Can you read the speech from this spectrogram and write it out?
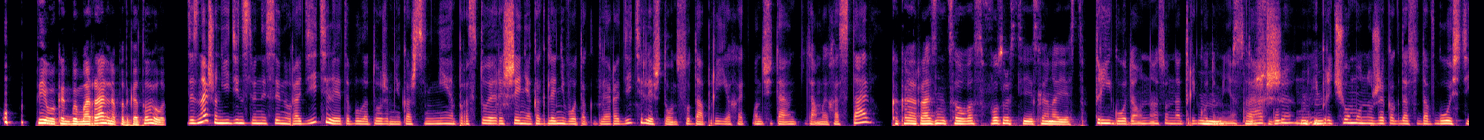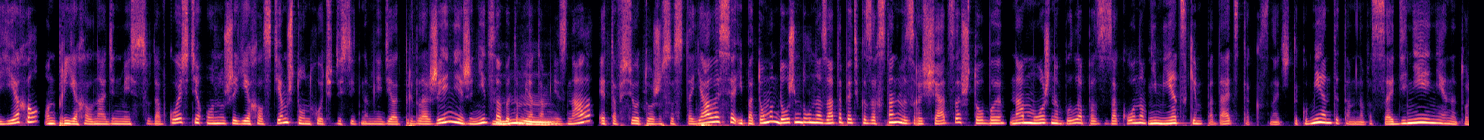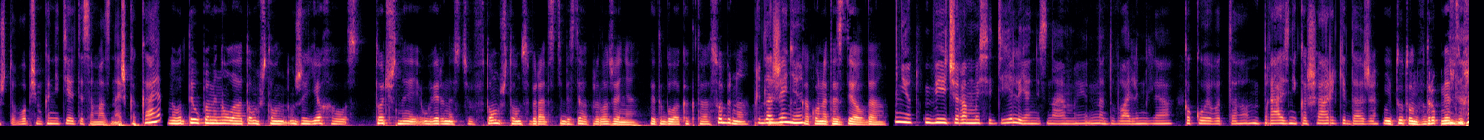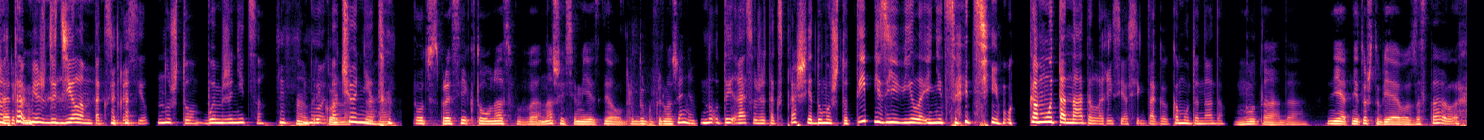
Ты его как бы морально подготовила. Ты знаешь, он единственный сын у родителей. Это было тоже, мне кажется, непростое решение как для него, так и для родителей, что он сюда приехать. Он, считаю, он там их оставил. Какая разница у вас в возрасте, если она есть? Три года у нас, он на три года mm, меня старше. старше. Да? Mm-hmm. И причем он уже, когда сюда в гости ехал, он приехал на один месяц сюда в гости, он уже ехал с тем, что он хочет действительно мне делать предложение, жениться, mm-hmm. об этом я там не знала. Это все тоже состоялось, и потом он должен был назад опять в Казахстан возвращаться, чтобы нам можно было по законам немецким подать, так значит, документы там на воссоединение, на то, что, в общем, канитель ты сама знаешь какая. Ну вот ты упомянула о том, что он уже ехал с точной уверенностью в том, что он собирается тебе сделать предложение. Это было как-то особенно? Предложение? Как он это сделал, да. Нет. Вечером мы сидели, я не знаю, мы надували для какого-то праздника шарики даже. И тут он вдруг между шариками... между делом так спросил. Ну что, будем жениться? А, ну, а что нет? Ты лучше спроси, кто у нас в нашей семье сделал друг другу предложение. Ну, ты раз уже так спрашиваешь, я думаю, что ты изъявила инициативу. Кому-то надо, Ларис, я всегда говорю, кому-то надо. Ну да, да. Нет, не то, чтобы я его заставила.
